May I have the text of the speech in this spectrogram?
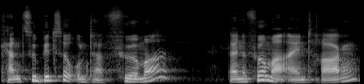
kannst du bitte unter Firma deine Firma eintragen,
